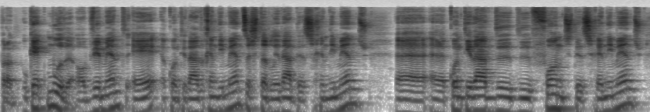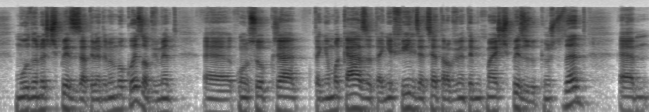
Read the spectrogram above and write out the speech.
Pronto, o que é que muda? Obviamente é a quantidade de rendimentos, a estabilidade desses rendimentos, a, a quantidade de, de, fontes desses rendimentos, mudam nas despesas exatamente a mesma coisa, obviamente uh, com uma pessoa que já tenha uma casa, tenha filhos, etc., obviamente tem muito mais despesas do que um estudante, um,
